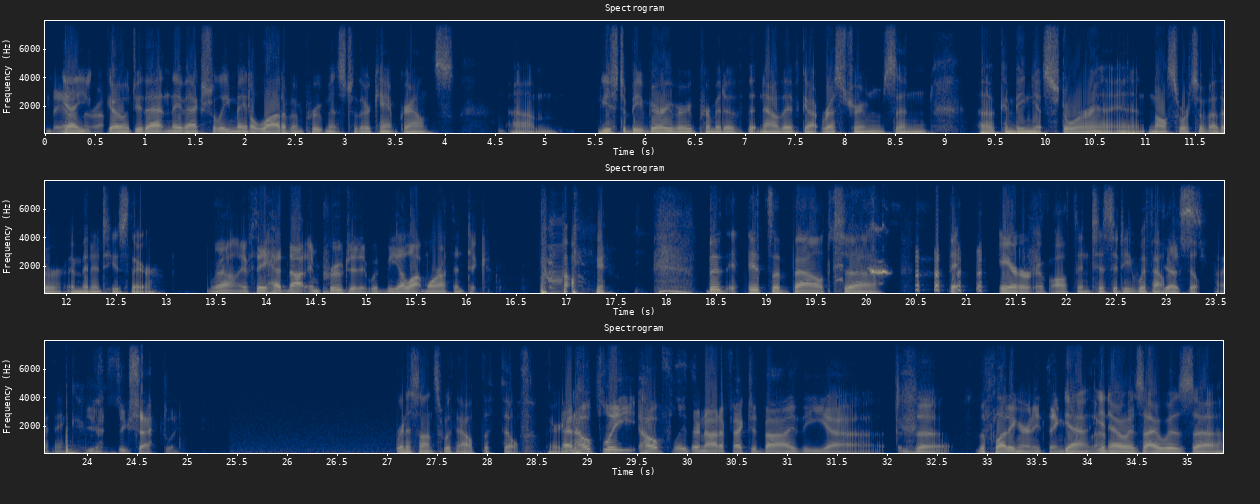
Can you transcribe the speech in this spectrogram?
yeah, you can go and do that, and they've actually made a lot of improvements to their campgrounds. Mm-hmm. Um, used to be very very primitive, but now they've got restrooms and a convenience store and, and all sorts of other amenities there. Well, if they had not improved it, it would be a lot more authentic. but it's about uh, the air of authenticity without yes. the filth, I think. Yes, exactly. Renaissance without the filth. and go. hopefully, hopefully they're not affected by the uh, the the flooding or anything. Yeah, you know, as I was, uh,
